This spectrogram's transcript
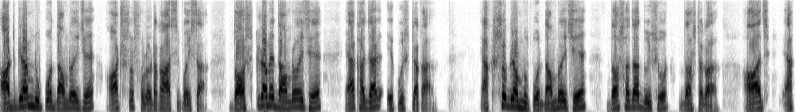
আট গ্রাম রুপোর দাম রয়েছে আটশো ষোলো টাকা আশি পয়সা। দশ গ্রামের দাম রয়েছে এক হাজার একুশ টাকা। একশো গ্রাম রুপোর দাম রয়েছে দশ হাজার দুইশো দশ টাকা। আজ এক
